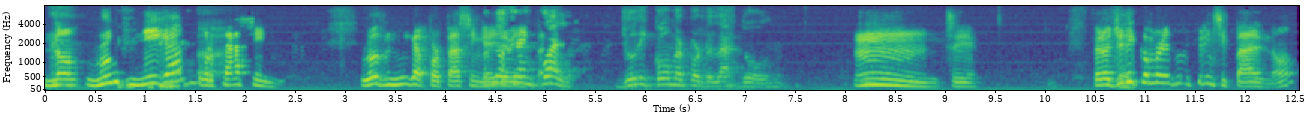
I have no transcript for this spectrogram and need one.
No, Ruth Niga por Passing. Ruth Niga por Passing. No, no sé en cuál. Judy Comer por The Last Duel. Mm, sí. Pero Judy Comer es muy principal, ¿no?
